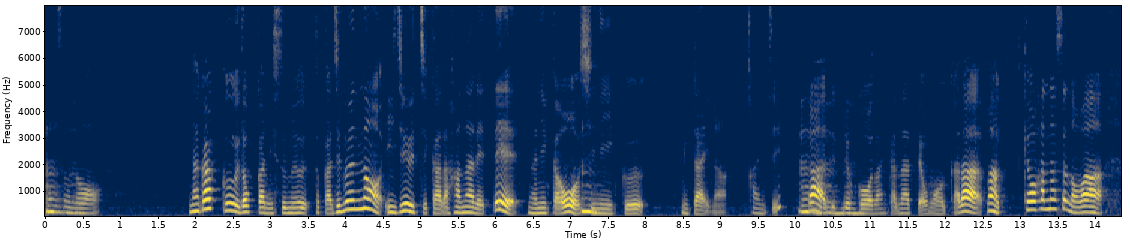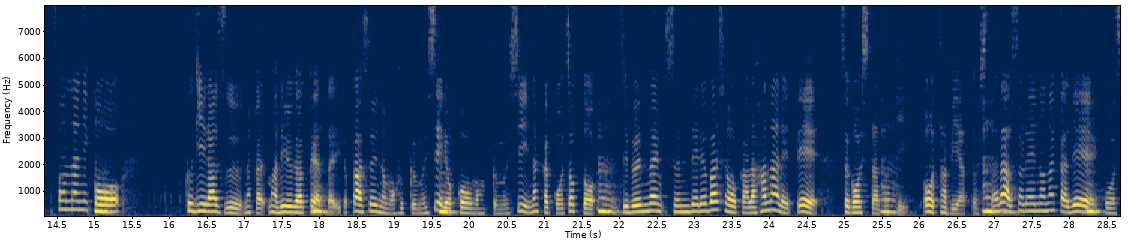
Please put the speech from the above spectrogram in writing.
うん。その長くどっかに住むとか自分の移住地から離れて何かをしに行くみたいな感じがうんうんうん旅行なんかなって思うから、まあ今日話すのはそんなにこう、区切らずなんか、まあ、留学やったりとか、そういうのも含むし、うん。旅行も含むしなんかこうちょっとうん。自分の住んでる場所から離れて過ごした時を旅やとしたら、うんそれの中うでん。こうし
